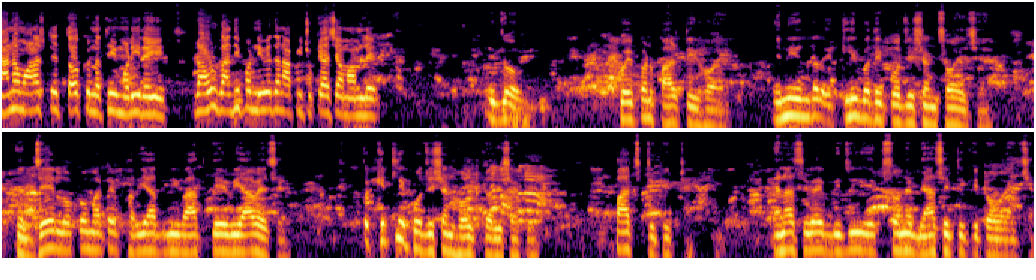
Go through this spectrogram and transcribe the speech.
નાના માણસને તક નથી મળી રહી. રાહુલ ગાંધી પણ નિવેદન આપી ચૂક્યા છે આ મામલે. જો, કોઈ પણ પાર્ટી હોય, એની અંદર એટલી બધી પોઝિશન્સ હોય છે જે લોકો માટે ફરિયાદની વાત કે એવી આવે છે, તો કેટલી પોઝિશન હોલ્ડ કરી શકે? પાંચ ટિકિટ. એના સિવાય બીજી એકસો ને બ્યાસી ટિકિટો હોય છે.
